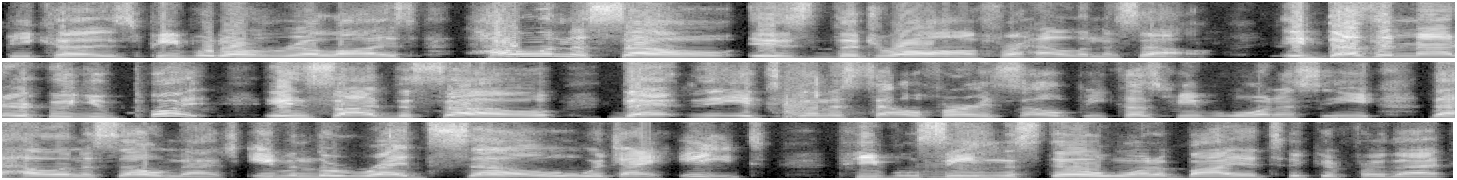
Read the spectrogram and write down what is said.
because people don't realize Hell in a Cell is the draw for Hell in a Cell it doesn't matter who you put inside the cell that it's going to sell for itself because people want to see the hell in a cell match. Even the red cell which i hate people mm-hmm. seem to still want to buy a ticket for that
